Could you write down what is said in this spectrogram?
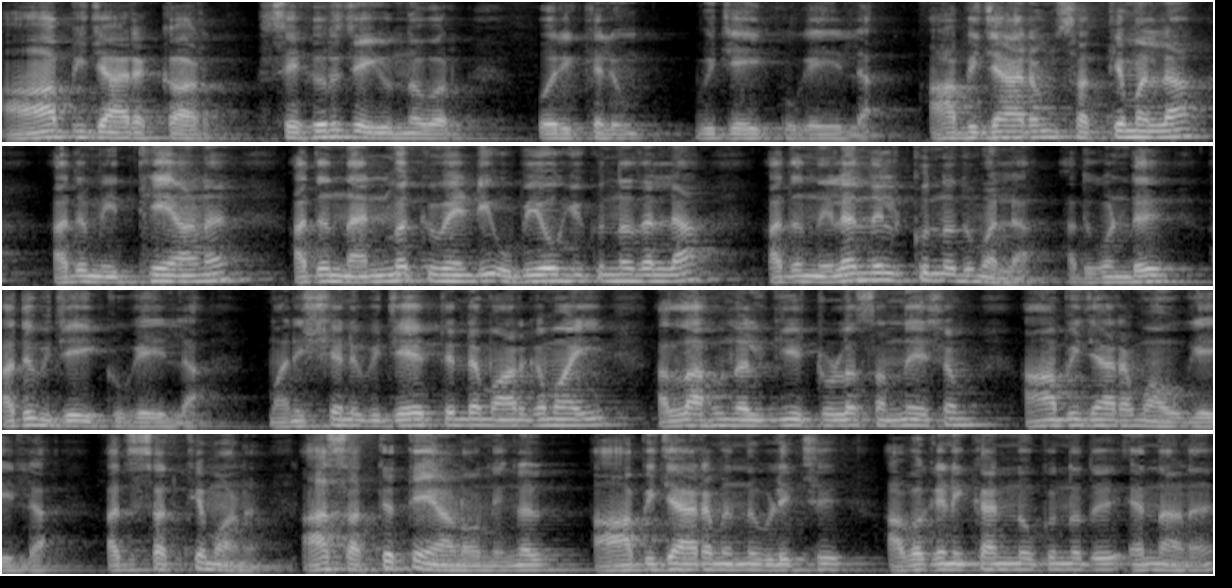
ആഭിചാരക്കാർ സിഹിർ ചെയ്യുന്നവർ ഒരിക്കലും വിജയിക്കുകയില്ല. ആഭിചാരം സത്യമല്ല അത് മിഥ്യയാണ്. അത് നന്മയ്ക്ക് വേണ്ടി ഉപയോഗിക്കുന്നതല്ല അത് നിലനിൽക്കുന്നതുമല്ല. അതുകൊണ്ട് അത് വിജയിക്കുകയില്ല. മനുഷ്യന് വിജയത്തിന്റെ മാർഗമായി അള്ളാഹു നൽകിയിട്ടുള്ള സന്ദേശം ആഭിചാരമാവുകയില്ല. അത് സത്യമാണ്. ആ സത്യത്തെയാണോ നിങ്ങൾ ആഭിചാരമെന്ന് വിളിച്ച് അവഗണിക്കാൻ നോക്കുന്നത് എന്നാണ്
